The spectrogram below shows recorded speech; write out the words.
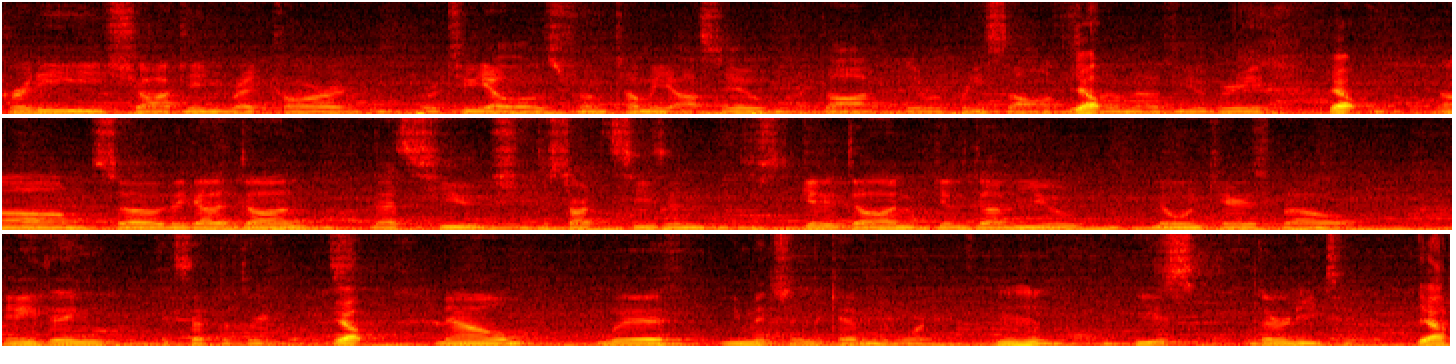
pretty shocking red card or two yellows from Tomiyasu, I thought they were pretty soft. Yep. I don't know if you agree. Yep. Um, so they got it done. That's huge to start the season. Just get it done, get a W. No one cares about anything except the three points. Yep. Now, with you mentioned the Kevin De Bruyne injury. Mm-hmm. He's 32. Yeah.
